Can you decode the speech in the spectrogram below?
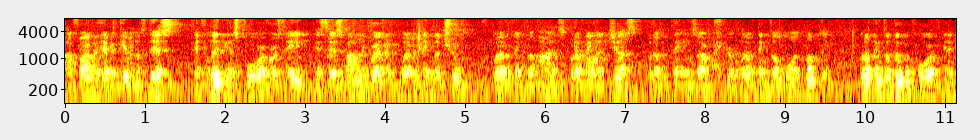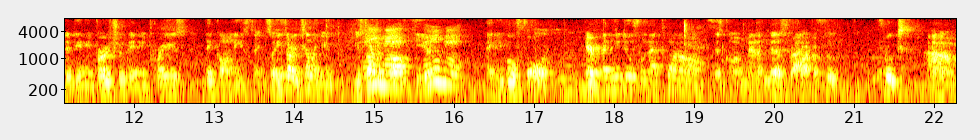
our Father in heaven given us this. In Philippians 4, verse 8, it says, Finally, brethren, whatever things are true, whatever things are honest, whatever things are just, whatever things are pure, whatever things are lo- lovely, whatever things are good report, and if there be any virtue, be any praise, think on these things. So he's already telling you, you start to Amen. thought here, Amen. and you go forward. Everything you do from that point on is going to manifest proper fruit. Fruit. Um,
